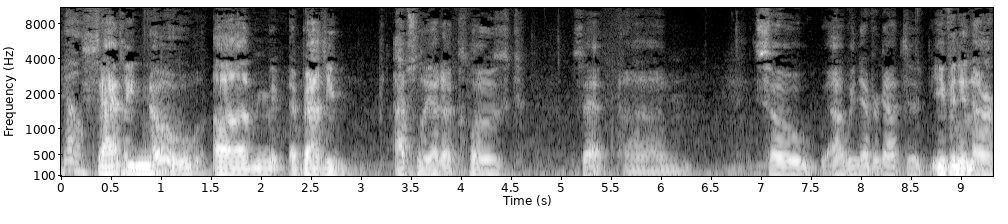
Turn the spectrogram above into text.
No. Sadly, no. Um, Bradley absolutely had a closed set. Um, so uh, we never got to, even in our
